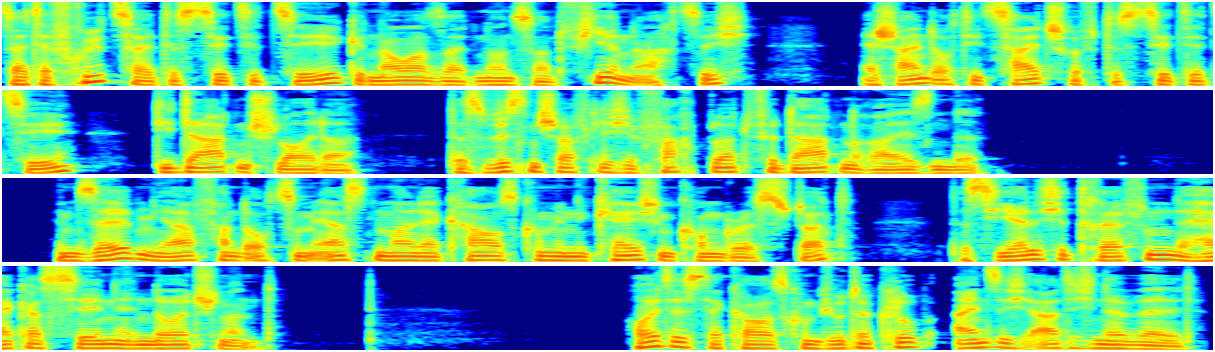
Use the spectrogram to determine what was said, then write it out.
Seit der Frühzeit des CCC, genauer seit 1984, erscheint auch die Zeitschrift des CCC, die Datenschleuder, das wissenschaftliche Fachblatt für Datenreisende. Im selben Jahr fand auch zum ersten Mal der Chaos Communication Congress statt, das jährliche Treffen der Hackerszene in Deutschland. Heute ist der Chaos Computer Club einzigartig in der Welt.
